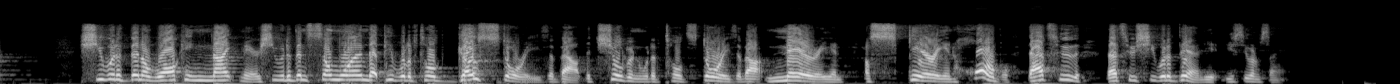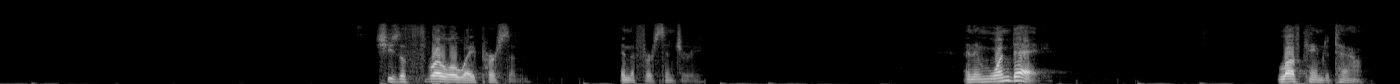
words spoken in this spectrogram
She would have been a walking nightmare. She would have been someone that people would have told ghost stories about. The children would have told stories about Mary and how scary and horrible. That's who, that's who she would have been. You, you see what I'm saying? She's a throwaway person in the first century. And then one day, love came to town.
